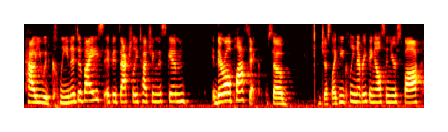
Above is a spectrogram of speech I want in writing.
how you would clean a device if it's actually touching the skin. they're all plastic. So just like you clean everything else in your spa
